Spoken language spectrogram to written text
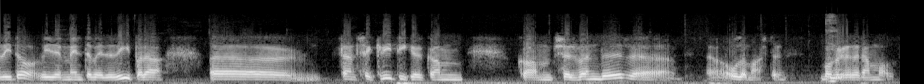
editor, evidentment també he de dir, però eh, tant la crítica com, com les vendes eh, eh, ho demostren. Vos agradarà molt.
